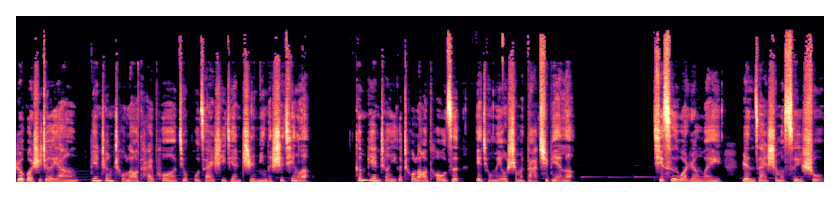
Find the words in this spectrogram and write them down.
如果是这样，变成丑老太婆就不再是一件致命的事情了，跟变成一个丑老头子也就没有什么大区别了。其次，我认为人在什么岁数。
